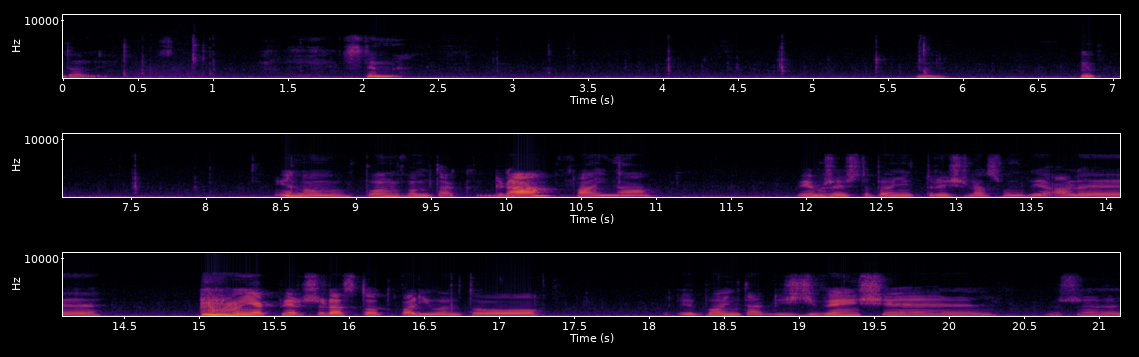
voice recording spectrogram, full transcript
dalej. Z tym. Mm. Mm. Nie no, powiem wam tak. Gra fajna. Wiem, że to pewnie któryś raz mówię, ale jak pierwszy raz to odpaliłem, to yy, powiem tak, zdziwiłem się, że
